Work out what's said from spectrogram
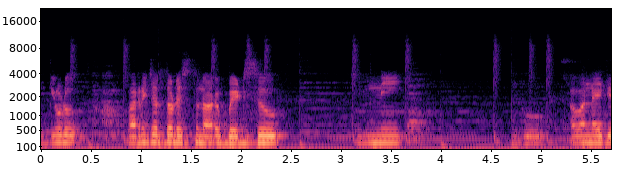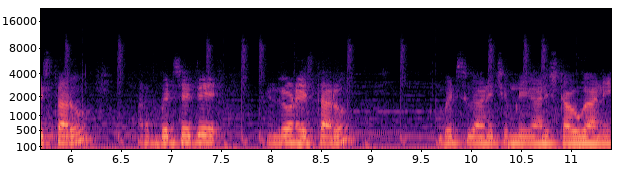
ఇంక్లూడ్ ఫర్నిచర్తో ఇస్తున్నారు. బెడ్స్ చిమ్నీ మీకు అవన్నీ అయితే ఇస్తారు. మనకు బెడ్స్ అయితే ఇందులోనే ఇస్తారు. బెడ్స్ కానీ చిమ్నీ కానీ స్టవ్ కానీ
